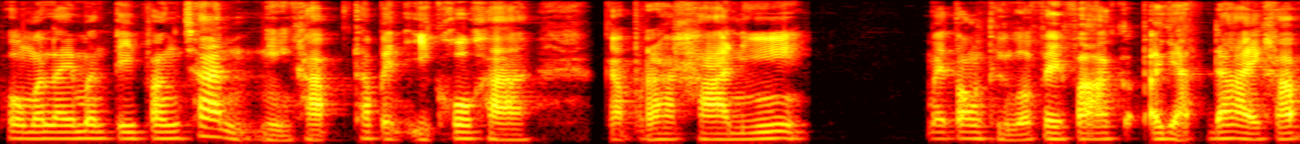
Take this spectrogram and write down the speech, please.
พวงมาลัยมันติฟังก์ชันนี่ครับ ถ้าเป็นอีโคคาร์กับราคานี้ ไม่ต้องถึงรถไฟฟ้าก็ประหยัดได้ครับ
